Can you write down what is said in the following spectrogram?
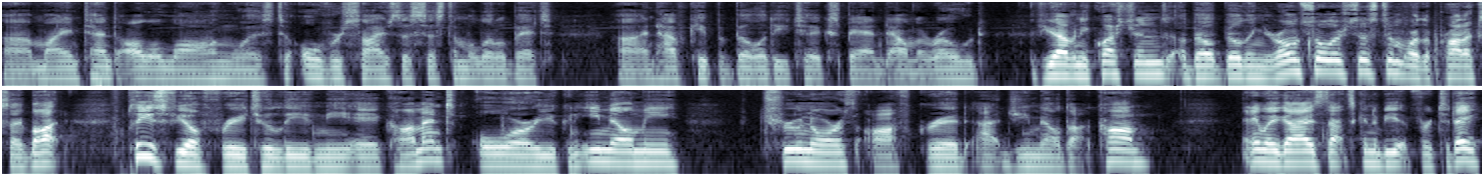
Uh, my intent all along was to oversize the system a little bit uh, and have capability to expand down the road. If you have any questions about building your own solar system or the products I bought, please feel free to leave me a comment or you can email me truenorthoffgrid at gmail.com. Anyway, guys, that's going to be it for today.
